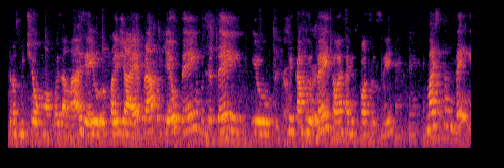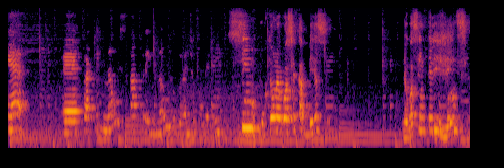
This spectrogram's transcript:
transmitir alguma coisa a mais. E aí eu, eu falei, já é para, porque eu tenho, você tem, e o Ricardo, Ricardo tem, então essa resposta eu sei. Mas também é, é para quem não está treinando durante a pandemia. Sim, porque o negócio é cabeça. O negócio é inteligência.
